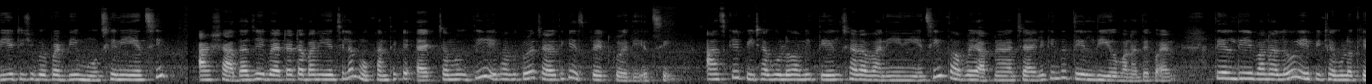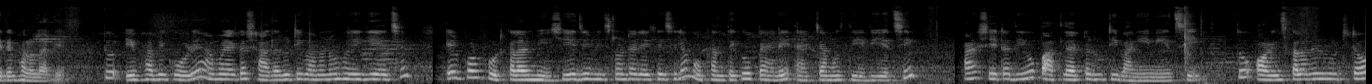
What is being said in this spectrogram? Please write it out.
দিয়ে টিস্যু পেপার দিয়ে মুছে নিয়েছি আর সাদা যে ব্যাটাটা বানিয়েছিলাম, ওখান থেকে এক চামচ দিয়ে এভাবে করে চারিদিকে স্প্রেড করে দিয়েছি। আজকের পিঠাগুলো আমি তেল ছাড়া বানিয়ে নিয়েছি, তবে আপনারা চাইলে কিন্তু তেল দিয়েও বানাতে পারেন। তেল দিয়ে বানালেও এই পিঠাগুলো খেতে ভালো লাগে। তো এভাবে করে আমার একটা সাদা রুটি বানানো হয়ে গিয়েছে। এরপর ফুড কালার মিশিয়ে যে মিশ্রণটা রেখেছিলাম, ওখান থেকেও প্যানে এক চামচ দিয়ে দিয়েছি। আর সেটা দিয়েও পাতলা একটা রুটি বানিয়ে নিয়েছি। তো অরেঞ্জ কালারের রুটিটাও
